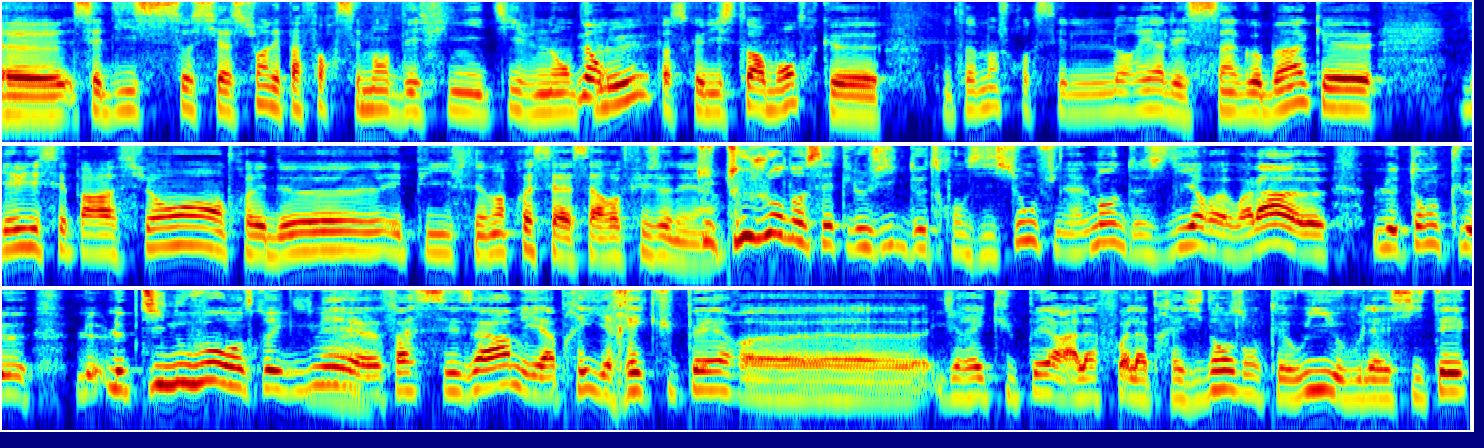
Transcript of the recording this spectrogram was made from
Euh, cette dissociation n'est pas forcément définitive non, plus, parce que l'histoire montre que, notamment, je crois que c'est L'Oréal et Saint-Gobain, que il y a eu des séparations entre les deux, et puis finalement après ça, ça a refusionné. Hein. Toujours dans cette logique de transition, finalement, de se dire euh, voilà, euh, le temps que le, le, petit nouveau entre guillemets euh, fasse ses armes, et après il récupère, il récupère à la fois la présidence. Donc oui, vous l'avez cité,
